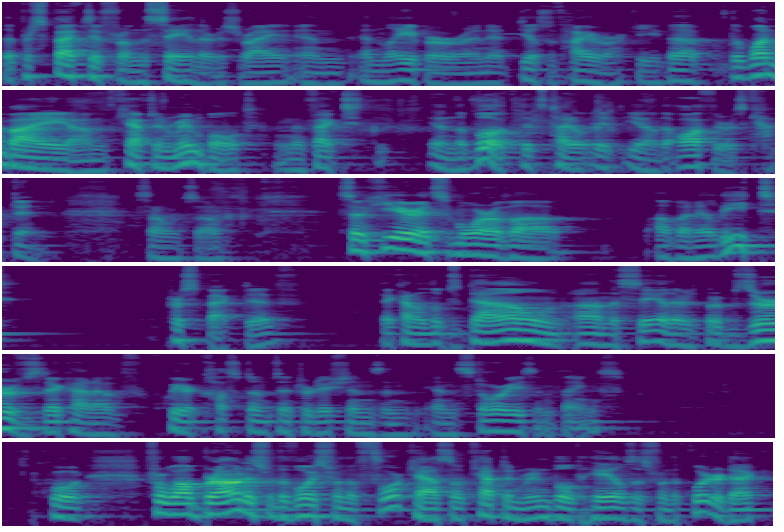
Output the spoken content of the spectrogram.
the perspective from the sailors, right, and and labor, and it deals with hierarchy. The the one by um, Captain Ringbolt, and in fact, in the book, that's titled, it, you know, the author is Captain, so so so here it's more of a of an elite perspective that kind of looks down on the sailors, but observes their kind of queer customs and traditions and, and stories and things. Quote, For while Browne is for the voice from the forecastle, Captain Ringbolt hails us from the quarterdeck,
